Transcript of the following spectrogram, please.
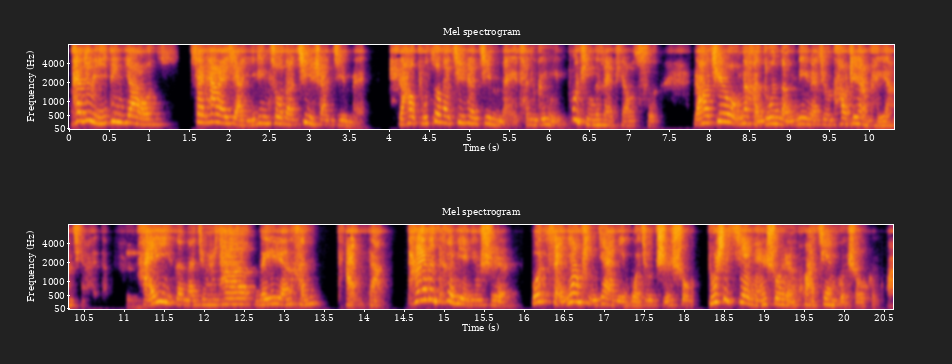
他就一定要，在他来讲一定做到尽善尽美，然后不做到尽善尽美，他就给你不停的在挑刺，然后其实我们的很多能力呢，就是靠这样培养起来的。还有一个呢，就是他为人很坦荡，他的特点就是。我怎样评价你，我就直说，不是见人说人话，见鬼说鬼话。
